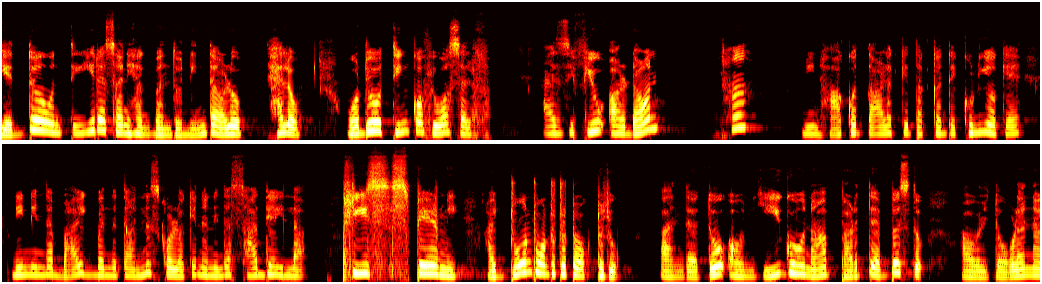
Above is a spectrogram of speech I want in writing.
ಎದ್ದು ಅವನು ತೀರ ಸನಿಹಕ್ಕೆ ಬಂದು ನಿಂತವಳು. Hello what you think of yourself as if you are don ಹಾಂ ನೀನು ಹಾಕೋ ತಾಳಕ್ಕೆ ತಕ್ಕಂತೆ ಕುಣಿಯೋಕೆ, ನಿನ್ನಿಂದ ಬಾಯಿಗೆ ಬಂದಂತ ಅನ್ನಿಸ್ಕೊಳ್ಳೋಕೆ ನನ್ನಿಂದ ಸಾಧ್ಯ ಇಲ್ಲ. Please spare me I don't want to talk to you ಅಂದದ್ದು ಅವನ ಈಗೋನ ಪಡೆದೆಬ್ಬಿಸ್ತು. ಅವಳ ತೋಳನ್ನು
